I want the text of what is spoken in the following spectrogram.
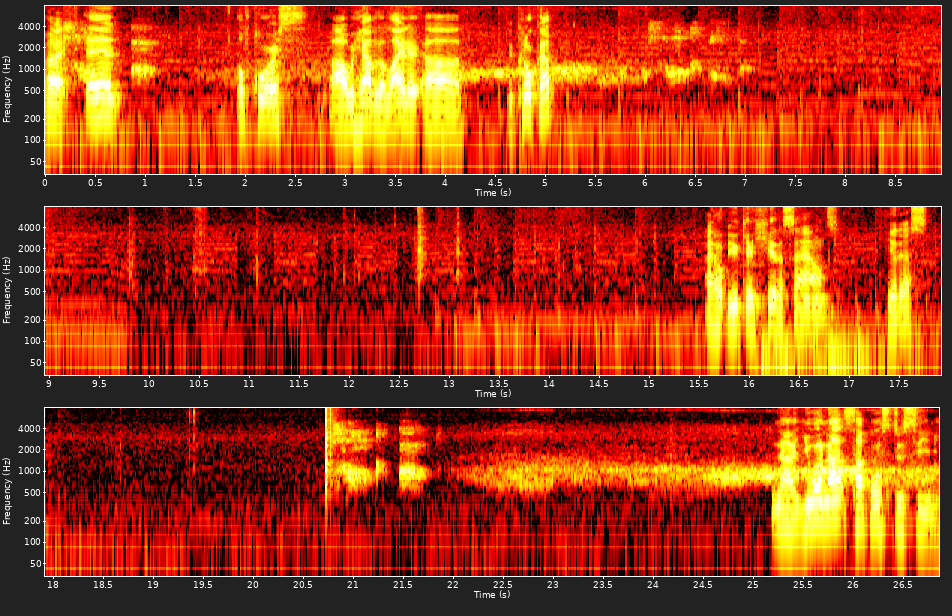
All right, and of course, uh, we have the lighter, uh, the clock up. I hope you can hear the sounds. Hear this. Now, you are not supposed to see me.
